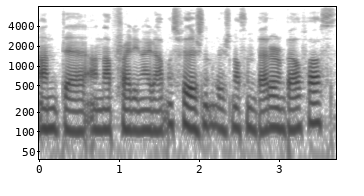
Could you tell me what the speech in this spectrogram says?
And uh, and that Friday night atmosphere, there's there's nothing better in Belfast.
